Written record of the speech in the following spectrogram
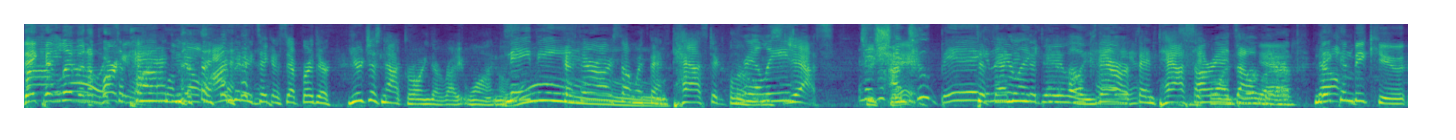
they can I live in know, a it's a parking lot. problem. You know, I'm going to take it a step further. You're just not growing the right ones. Maybe. because there are some with fantastic blooms. Really? Yes. and they just Touche. get too big. and then Defending you're like, the daylilies. There are fantastic Sorry, ones out blew it. there. They can be cute.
